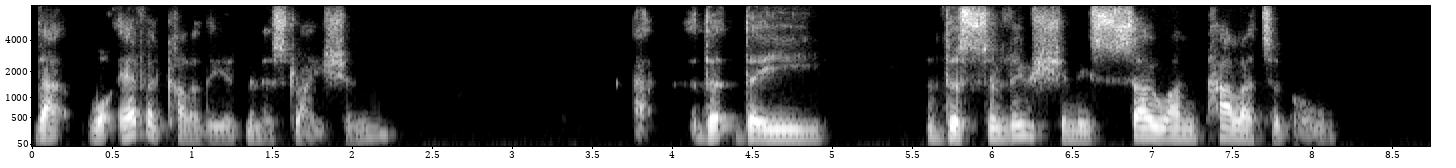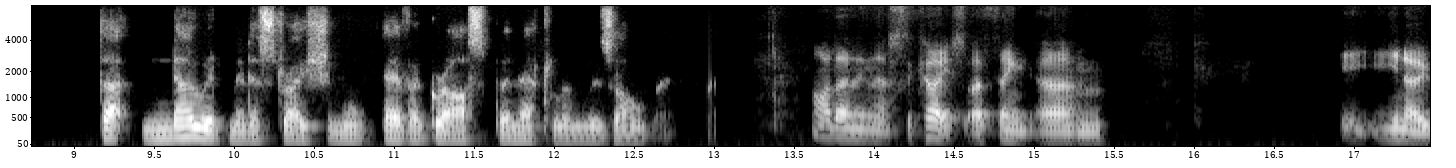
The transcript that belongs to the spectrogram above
that whatever colour the administration, that the the solution is so unpalatable that no administration will ever grasp the nettle and resolve it. I don't think that's the case. I think um, you know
